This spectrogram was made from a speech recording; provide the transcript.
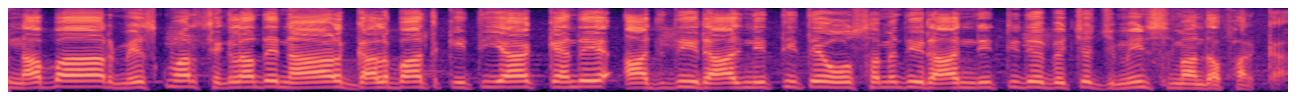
ਨਾਭਾ ਰਮੇਸ਼ ਕੁਮਾਰ ਸਿੰਗਲਾ ਦੇ ਨਾਲ ਗੱਲਬਾਤ ਕੀਤੀ ਆ। ਕਹਿੰਦੇ ਅੱਜ ਦੀ ਰਾਜਨੀਤੀ ਤੇ ਉਸ ਸਮੇਂ ਦੀ ਰਾਜਨੀਤੀ ਦੇ ਵਿੱਚ ਜ਼ਮੀਨ ਸਮਾਨ ਦਾ ਫ਼ਰਕ ਆ।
